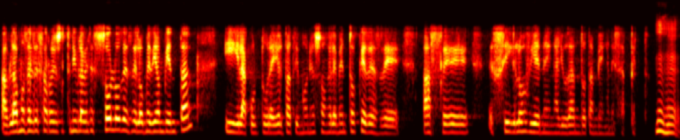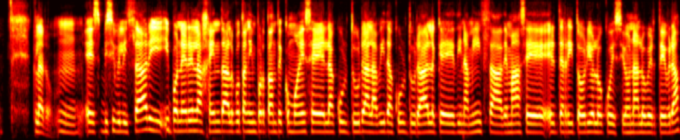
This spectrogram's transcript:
hablamos del desarrollo sostenible a veces solo desde lo medioambiental y la cultura y el patrimonio son elementos que desde hace siglos vienen ayudando también en ese aspecto. Claro, mm, es visibilizar y, poner en la agenda algo tan importante como es eh, la cultura, la vida cultural que dinamiza además eh, el territorio, lo cohesiona, lo vertebra.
